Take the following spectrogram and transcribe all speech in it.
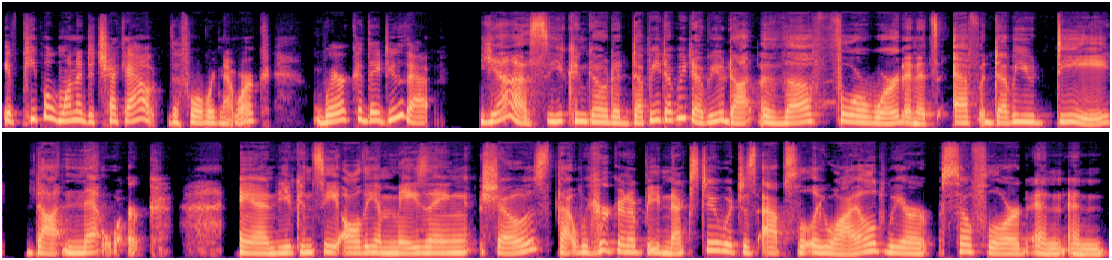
if people wanted to check out the Forward Network, where could they do that? Yes, you can go to www.theforward and it's fwd.network. And you can see all the amazing shows that we're going to be next to, which is absolutely wild. We are so floored and and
